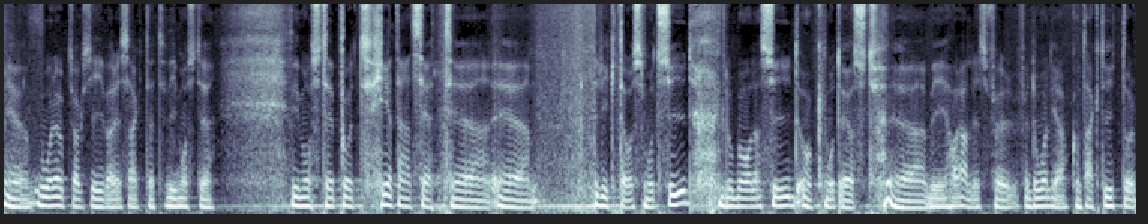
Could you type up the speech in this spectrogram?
eh, våra uppdragsgivare sagt att vi måste vi måste på ett helt annat sätt eh, eh, rikta oss mot syd, globala syd och mot öst. Eh, vi har alldeles för, för dåliga kontaktytor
